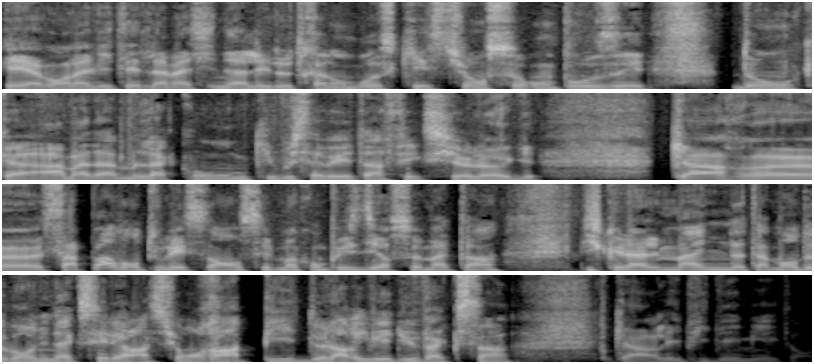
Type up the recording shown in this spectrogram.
et avant l'invité de la matinale. Et de très nombreuses questions seront posées donc à, Madame Lacombe, qui vous savez est infectiologue, car euh, ça part dans tous les sens, c'est le moins qu'on puisse dire ce matin, puisque l'Allemagne notamment demande une accélération rapide de l'arrivée du vaccin, car l'épidémie est en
